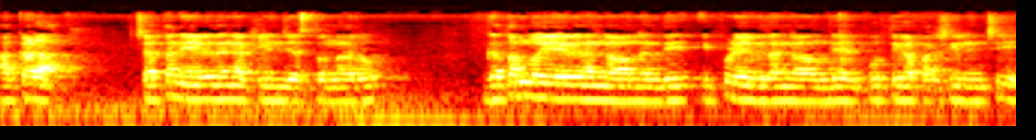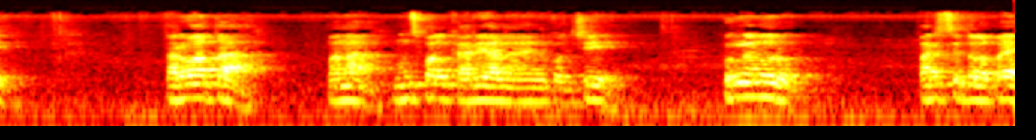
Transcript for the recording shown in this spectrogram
అక్కడ చెత్తని ఏ విధంగా క్లీన్ చేస్తున్నారు గతంలో ఏ విధంగా ఉన్నది ఇప్పుడు ఏ విధంగా ఉంది అని పూర్తిగా పరిశీలించి తర్వాత మన మున్సిపల్ కార్యాలయానికి వచ్చి పుంగనూరు పరిస్థితులపై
